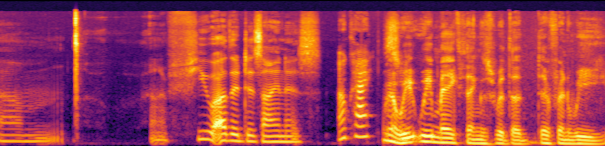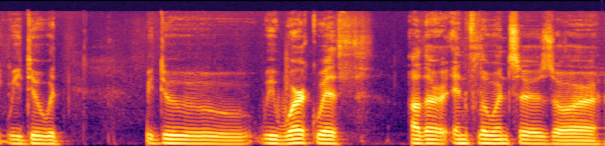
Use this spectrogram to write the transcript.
Um, and a few other designers. Okay. Yeah, we, we make things with the different we we do with we do we work with other influencers or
